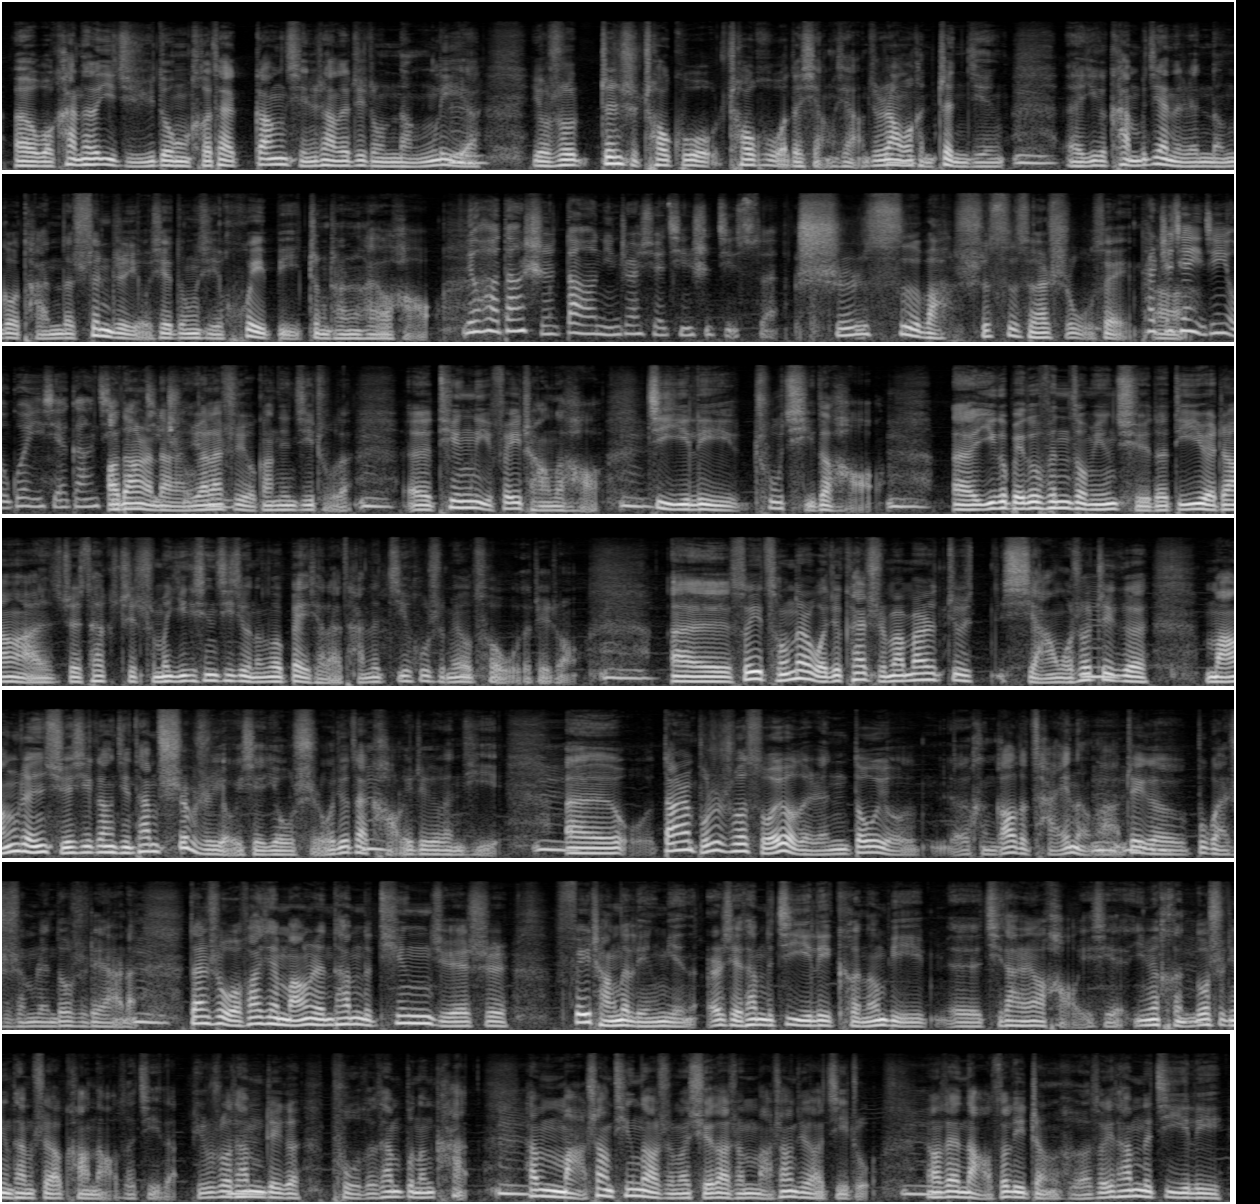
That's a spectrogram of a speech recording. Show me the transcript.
呃，我看他的一举一动和在钢琴上的这种能力啊，嗯有时候真是超乎超乎我的想象，就让我很震惊。嗯，呃，一个看不见的人能够弹的，甚至有些东西会比正常人还要好。刘浩当时到您这儿学琴是几岁？十四吧，十四岁还是十五岁？他之啊前已经有过一些钢琴哦，当然当然，原来是有钢琴基础的。嗯呃，听力非常的好，嗯记忆力出奇的好。嗯呃，一个贝多芬奏鸣曲的第一乐章啊，这他这什么一个星期就能够背下来，弹的几乎是没有错误的这种。嗯呃，所以从那儿我就开始慢慢就想，我说这嗯个盲人学习钢琴，他们是不是有一些优势？我就在嗯考虑这个问题。嗯呃，当然不是说所有的人都有呃很高的才能啊嗯，这嗯个不管是什么人都是这样的。嗯但是我发现盲人他们的听觉是非常的灵敏，而且他们的记忆力可能比呃其他人要好一些，因为很多事情他们是要靠脑子记的。比如说他们嗯这个谱子他们不能看，嗯，他们马上听到什么学到什么，马上就要记住，嗯然后在脑子里整合，所以他们的记忆力。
